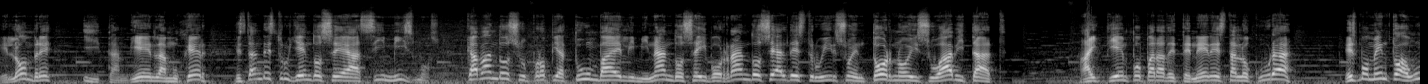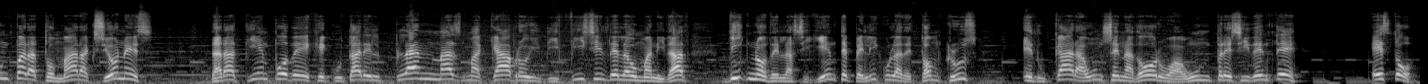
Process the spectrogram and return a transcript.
el hombre y también la mujer están destruyéndose a sí mismos, cavando su propia tumba, eliminándose y borrándose al destruir su entorno y su hábitat. ¿Hay tiempo para detener esta locura? Es momento aún para tomar acciones. Dará tiempo de ejecutar el plan más macabro y difícil de la humanidad, digno de la siguiente película de Tom Cruise, educar a un senador o a un presidente. Esto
